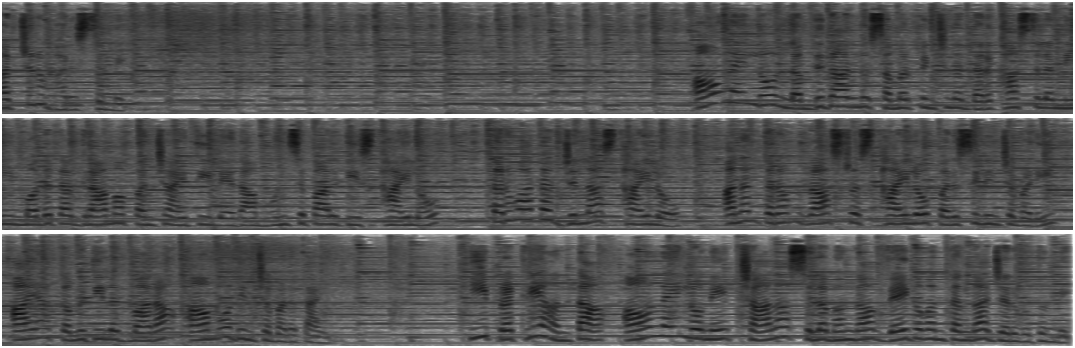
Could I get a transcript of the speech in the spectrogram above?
ఖర్చులు భరిస్తుంది. ఆన్లైన్లో లబ్ధిదారులు సమర్పించిన దరఖాస్తులన్నీ మొదట గ్రామ పంచాయతీ లేదా మున్సిపాలిటీ స్థాయిలో తరువాత జిల్లా స్థాయిలో అనంతరం రాష్ట్ర స్థాయిలో పరిశీలించబడి ఆయా కమిటీల ద్వారా ఆమోదించబడతాయి. ఈ ప్రక్రియ అంతా ఆన్లైన్లోనే చాలా సులభంగా వేగవంతంగా జరుగుతుంది.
